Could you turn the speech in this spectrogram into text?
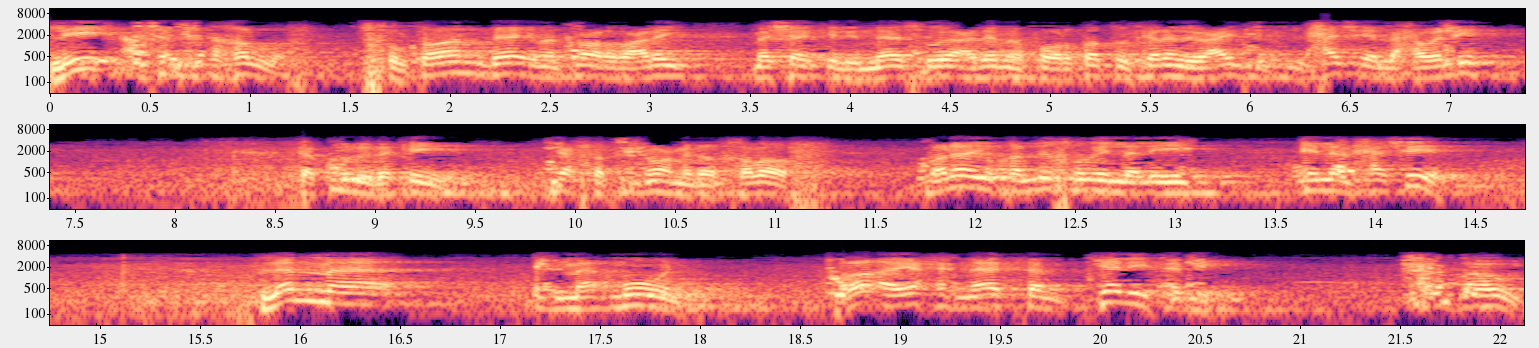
ليه؟ عشان يتخلص. السلطان دائما تعرض عليه مشاكل الناس وعدم الفورطات والكلام اللي عايز الحاشية اللي حواليه تكون ذكية. يحصل في نوع من الخلاص. ولا يخلصه إلا الإيه؟ إلا الحاشية. لما المأمون رأى يحيى بن أكثم كلف به. حبه قوي.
